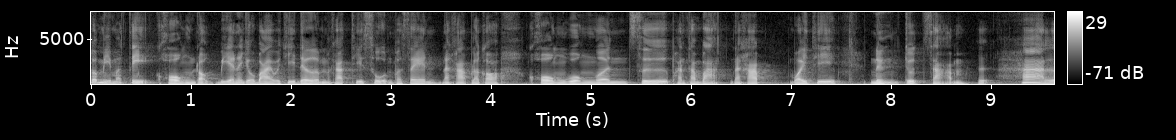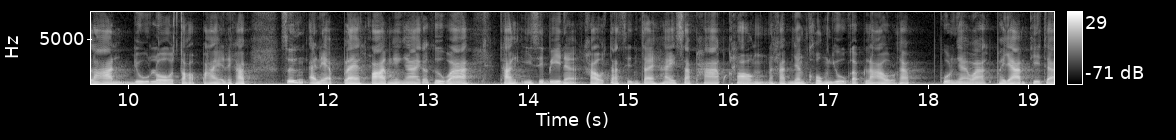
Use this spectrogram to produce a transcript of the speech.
ก็มีมติคงดอกเบี้ยนโยบายไว้ที่เดิมนะครับที่0%นะครับแล้วก็คงวงเงินซื้อพันธบัตรนะครับไว้ที่ 1.35 ล้านยูโรต่อไปนะครับ ซึ่งอันนี้แปลความง่ายๆ ก็คือว่าทาง ECB เนี่ยเขาตัดสินใจให้สภาพคล่องนะครับยังคงอยู่กับเราครับ พูดง่ายว่าพยายามที่จะ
